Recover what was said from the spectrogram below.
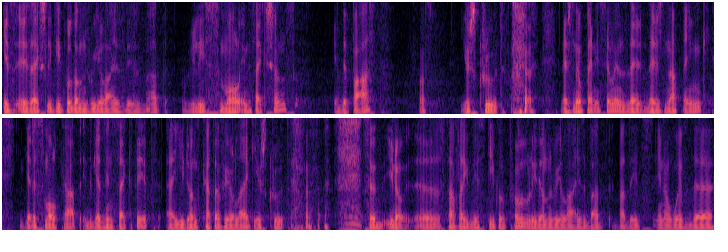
is is actually people don't realize this, but really small infections in the past, you're screwed. there's no penicillins. There, there's nothing. You get a small cut, it gets infected. Uh, you don't cut off your leg, you're screwed. so you know uh, stuff like this, people probably don't realize, but but it's you know with the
